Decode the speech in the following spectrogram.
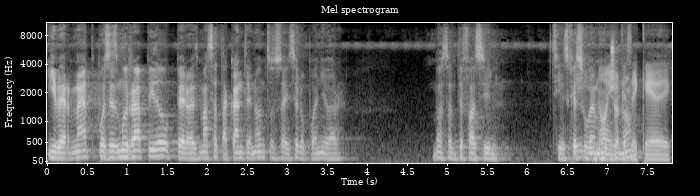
Y Bernat, pues es muy rápido, pero es más atacante, ¿no? Entonces ahí se lo pueden llevar bastante fácil. Si es que sí, sube no, mucho, y que ¿no? se quede,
